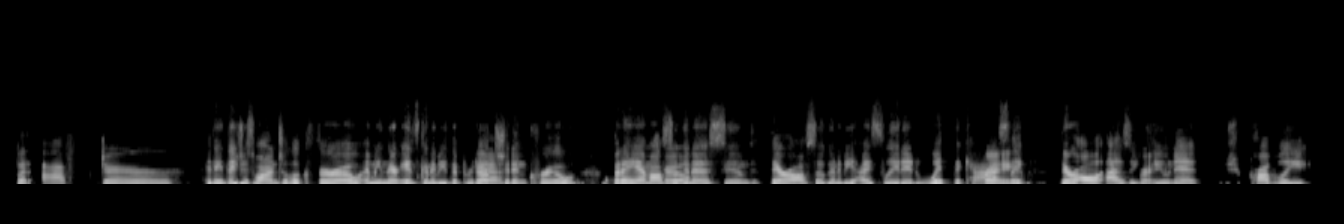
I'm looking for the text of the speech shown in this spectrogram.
But after I think they just wanted to look thorough. I mean, there is going to be the production and crew, but I am also going to assume that they're also going to be isolated with the cast. Right. Like they're all as a Right. unit, probably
